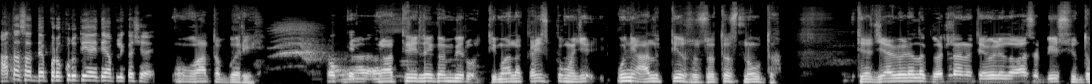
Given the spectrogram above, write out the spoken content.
आता सध्या प्रकृती आहे ती आपली कशी आहे? हो, आता बरी ओके. रात्री लय गंभीर होती. मला काहीच क- म्हणजे कुणी आलं ते सुचतच नव्हतं. त्या ज्या वेळेला घडलं ना त्या वेळेला असं बेशुद्ध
